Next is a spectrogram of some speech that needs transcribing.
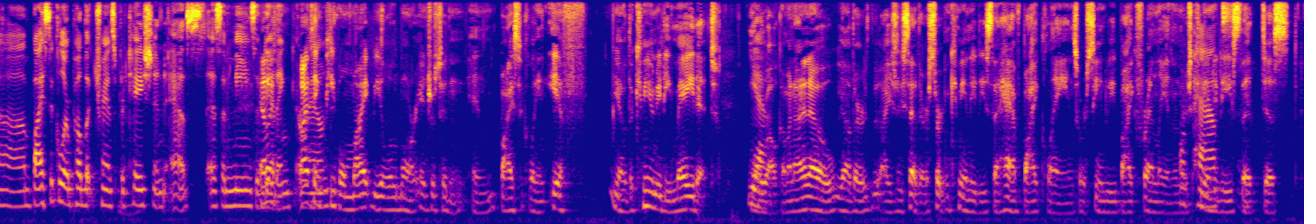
Uh, bicycle or public transportation as as a means of And getting I, around. think people might be a little more interested in, in bicycling if you know the community made it Yeah. welcome. And I know, you know, there, as you said, there are certain communities that have bike lanes or seem to be bike friendly, and then Or there's paths communities that just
